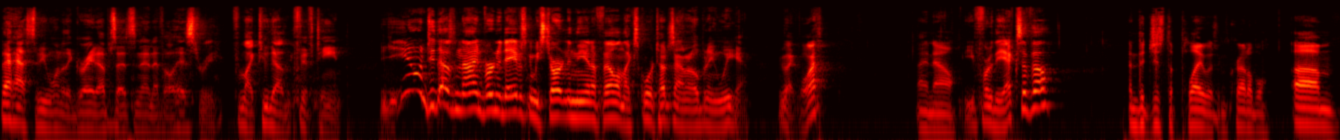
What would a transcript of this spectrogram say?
That has to be one of the great upsets in NFL history from like 2015. You know, in 2009, Vernon Davis gonna be starting in the NFL and like score a touchdown on opening weekend. You're like, what? I know for the XFL, and the, just the play was incredible. Um,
